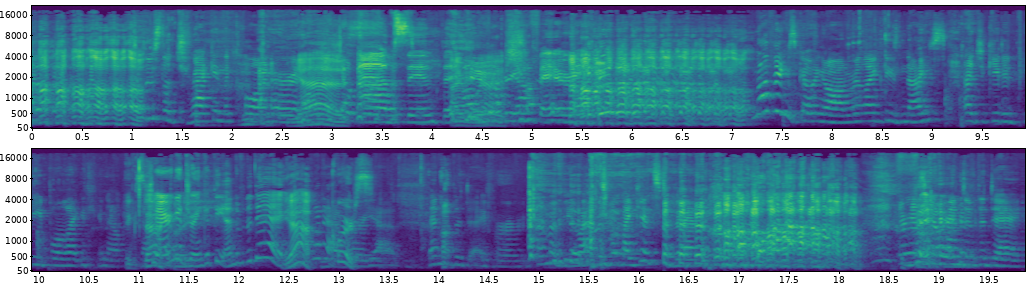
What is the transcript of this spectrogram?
yeah. Toulouse Lautrec in the corner. and Yes. don't know. Absinthe I wish. Nothing's going on. We're like these nice, educated people, like you know. Exactly. Sharing a drink at the end of the day. Yeah, Whatever, of course. Yeah. End of the day for uh, some of you. I haven't put my kids to bed. there is no end of the day.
